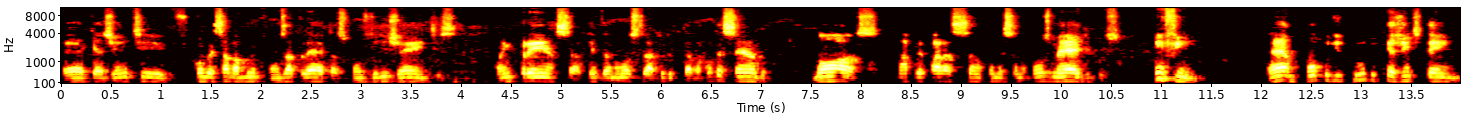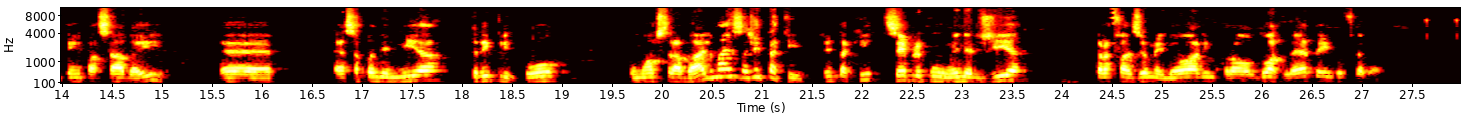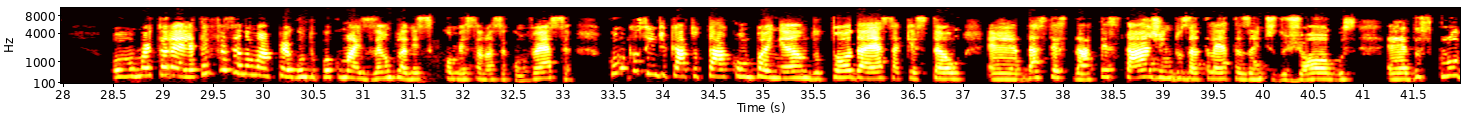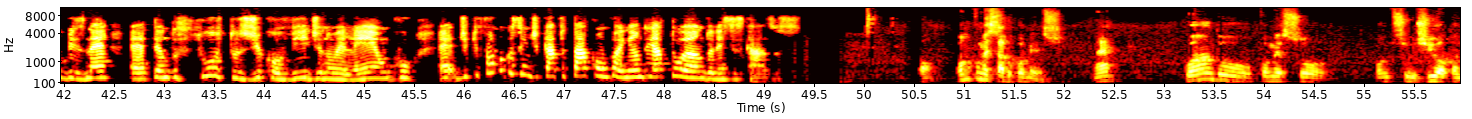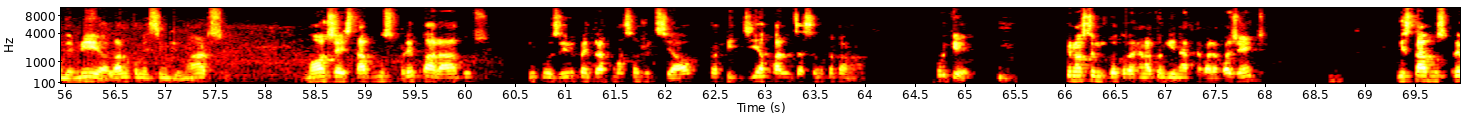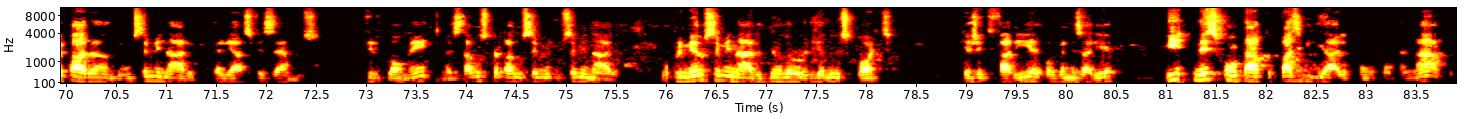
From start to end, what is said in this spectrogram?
é, que a gente conversava muito com os atletas, com os dirigentes, com a imprensa, tentando mostrar tudo o que estava acontecendo. Nós, na preparação, começando com os médicos. Enfim, né? um pouco de tudo que a gente tem, tem passado aí, é, essa pandemia triplicou o nosso trabalho, mas a gente está aqui. A gente está aqui sempre com energia para fazer o melhor em prol do atleta e do futebol. Ô, Martorelli, até fazendo uma pergunta um pouco mais ampla nesse começo da nossa conversa, como que o sindicato está acompanhando toda essa questão é, das, da testagem dos atletas antes dos jogos, é, dos clubes, né, é, tendo surtos de Covid no elenco, é, de que forma que o sindicato está acompanhando e atuando nesses casos? Bom, vamos começar do começo, né? Quando começou, quando surgiu a pandemia, lá no comecinho de março, nós já estávamos preparados, inclusive, para entrar com uma ação judicial para pedir a paralisação do campeonato. Por quê? Porque nós temos o doutor Renato Anguinar que trabalha com a gente, estávamos preparando um seminário, que aliás fizemos virtualmente, mas estávamos preparando um seminário, o primeiro seminário de neurologia no esporte que a gente faria, organizaria, e nesse contato quase diário com, com o Renato,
